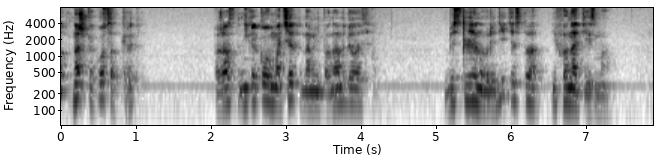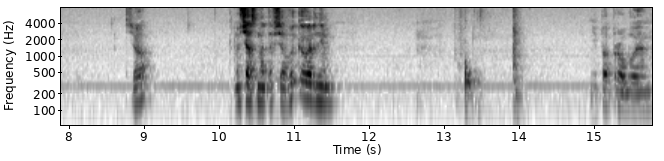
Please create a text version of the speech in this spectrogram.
Вот наш кокос открыт. Пожалуйста, никакого мачете нам не понадобилось. Без члена вредительства и фанатизма. Все. Ну, сейчас мы это все выковырнем. И попробуем.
